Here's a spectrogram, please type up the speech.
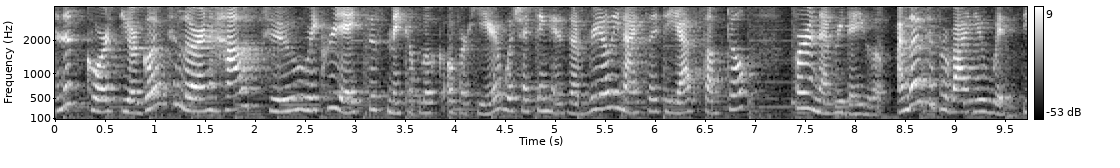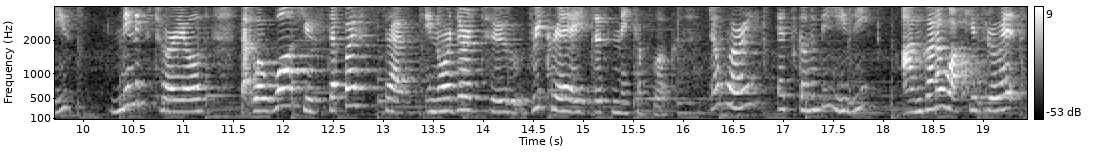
In this course, you're going to learn how to recreate this makeup look over here, which I think is a really nice idea, subtle, for an everyday look. I'm going to provide you with these mini tutorials that will walk you step by step in order to recreate this makeup look. Don't worry, it's gonna be easy. I'm gonna walk you through it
